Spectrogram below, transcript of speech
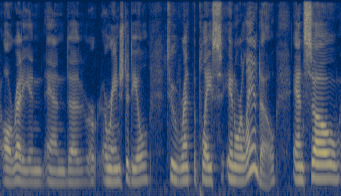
already and and uh, arranged a deal to rent the place in Orlando. And so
